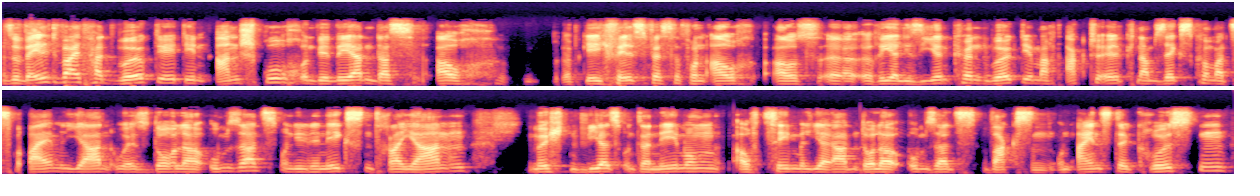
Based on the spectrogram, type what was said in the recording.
also weltweit hat Workday den Anspruch und wir werden das auch da gehe ich felsfest davon auch aus äh, realisieren können. Workday macht aktuell knapp 6,2 Milliarden US-Dollar Umsatz und in den nächsten drei Jahren möchten wir als Unternehmung auf 10 Milliarden Dollar Umsatz wachsen. Und eins der größten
